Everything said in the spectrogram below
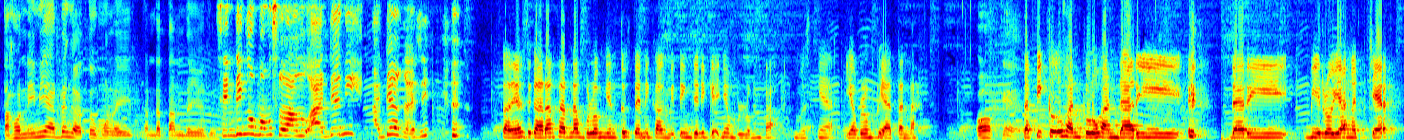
tahun ini ada nggak tuh mulai tanda-tandanya tuh? Cindy ngomong selalu ada nih, ada nggak sih? Saya sekarang karena belum nyentuh technical meeting jadi kayaknya belum kak. Maksudnya ya belum kelihatan lah. Oke. Tapi keluhan-keluhan dari dari biro yang ngechat,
